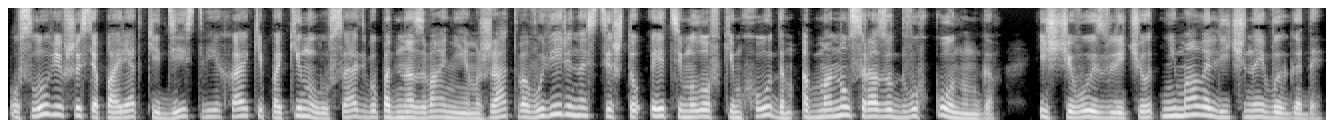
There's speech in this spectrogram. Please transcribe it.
Условившись о порядке действий, Хаки покинул усадьбу под названием «Жатва» в уверенности, что этим ловким ходом обманул сразу двух конунгов, из чего извлечет немало личной выгоды.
